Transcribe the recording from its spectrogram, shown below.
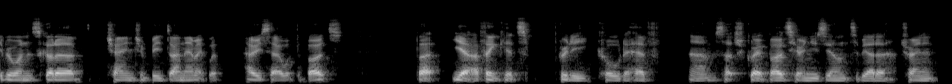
Everyone has got to change and be dynamic with how you sail with the boats. But yeah, I think it's pretty cool to have um, such great boats here in New Zealand to be able to train in.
